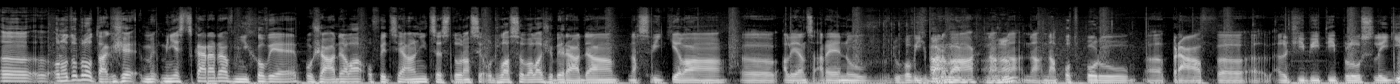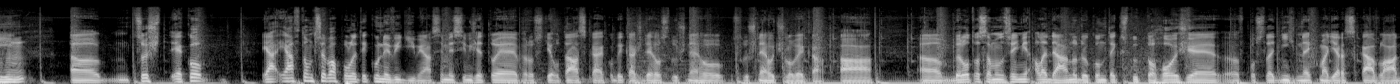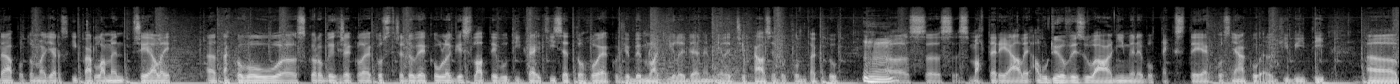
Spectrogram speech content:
ono to bylo tak, že městská rada v Mnichově požádala oficiální cestou, ona si odhlasovala, že by ráda nasvítila uh, Allianz Arénu v duhových barvách aha, na, aha. Na, na, na podporu uh, práv uh, LGBT plus lidí, uh, což jako já, já v tom třeba politiku nevidím. Já si myslím, že to je prostě otázka jakoby každého slušného, slušného člověka. A bylo to samozřejmě ale dáno do kontextu toho, že eh, v posledních dnech maďarská vláda a potom maďarský parlament přijali eh, takovou, eh, skoro bych řekl, jako středověkou legislativu týkající se toho, jako že by mladí lidé neměli přicházet do kontaktu mm-hmm. s, s, s materiály audiovizuálními nebo texty, jako s nějakou LGBT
